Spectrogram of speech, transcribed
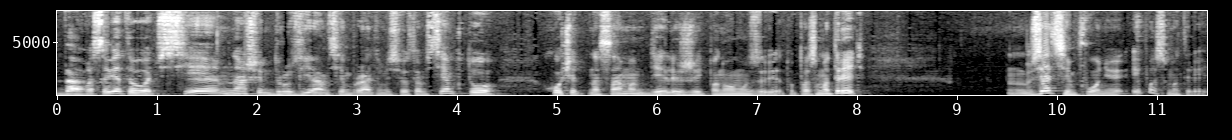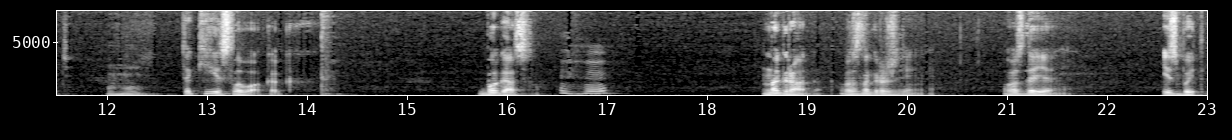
Да. посоветовать всем нашим друзьям, всем братьям и сестрам, всем, кто хочет на самом деле жить по Новому Завету, посмотреть, взять симфонию и посмотреть. Такие слова, как богатство, награда, вознаграждение, воздаяние, избыток,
